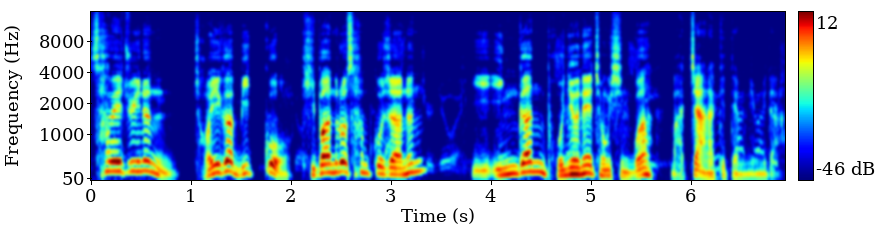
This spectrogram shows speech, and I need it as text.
사회주의는 저희가 믿고 기반으로 삼고자 하는 이 인간 본연의 정신과 맞지 않았기 때문입니다.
